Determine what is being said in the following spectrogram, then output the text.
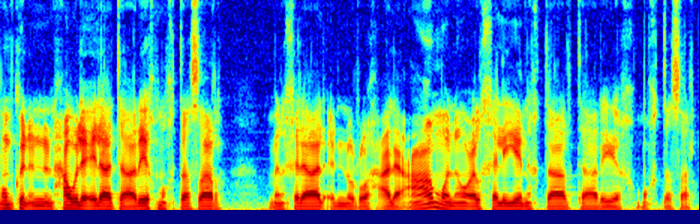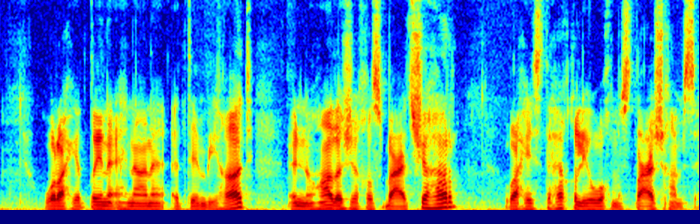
ممكن إنه نحوله إلى تاريخ مختصر من خلال إنه نروح على عام ونوع الخلية نختار تاريخ مختصر. وراح يعطينا هنا التنبيهات إنه هذا الشخص بعد شهر راح يستحق اللي هو 15 5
